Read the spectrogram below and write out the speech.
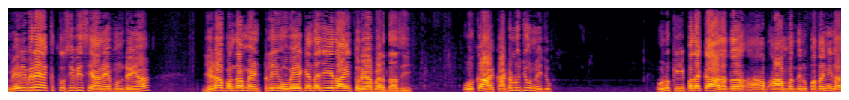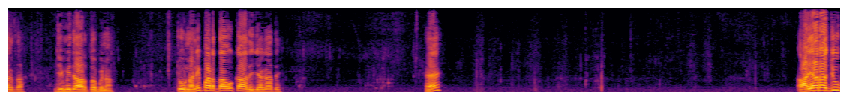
ਮੇਰੀ ਵੀਰੇ ਇੱਕ ਤੁਸੀਂ ਵੀ ਸਿਆਣੇ ਮੁੰਡੇ ਆ ਜਿਹੜਾ ਬੰਦਾ ਮੈਂਟਲੀ ਹੋਵੇ ਇਹ ਕਹਿੰਦਾ ਜੀ ਇਹ ਤਾਂ ਐਂ ਤੁਰਿਆ ਫਿਰਦਾ ਸੀ। ਉਹ ਘਾਹ ਕੱਢ ਲੂ ਝੋਨੇ ਚੋਂ। ਉਹਨੂੰ ਕੀ ਪਤਾ ਘਾਹ ਦਾ ਤਾਂ ਆ- ਆਮ ਬੰਦੇ ਨੂੰ ਪਤਾ ਹੀ ਨਹੀਂ ਲੱਗਦਾ ਜ਼ਿਮੀਦਾਰ ਤੋਂ ਬਿਨਾ। ਝੋਨਾ ਨਹੀਂ ਪੜਦਾ ਉਹ ਘਾਹ ਦੀ ਜਗ੍ਹਾ ਤੇ। ਹੈ? ਆ ਜਾ ਰਾਜੂ।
